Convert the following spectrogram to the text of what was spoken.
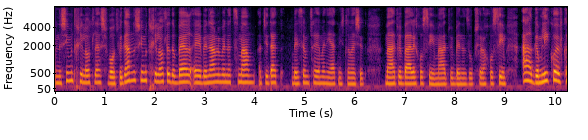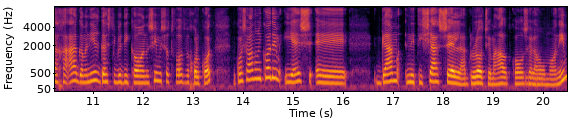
ונשים מתחילות להשוות, וגם נשים מתחילות לדבר אה, בינם לבין עצמם. את יודעת באיזה אמצעי מניעה את משתמשת, מה את ובעלך עושים, מה את ובן הזוג שלך עושים. אה, גם לי כואב ככה, אה, גם אני הרגשתי בדיכאון, נשים משתפות וחולקות. וכמו שאמרנו מקודם, יש... אה, גם נטישה של הגלולות שהם ההארדקור של ההורמונים,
